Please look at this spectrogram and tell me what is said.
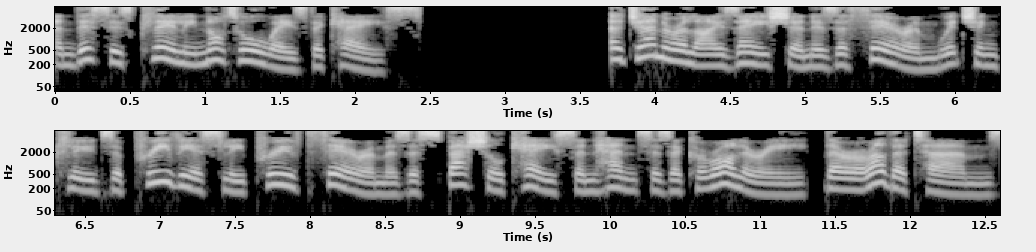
and this is clearly not always the case. A generalization is a theorem which includes a previously proved theorem as a special case and hence as a corollary. There are other terms,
